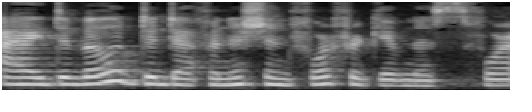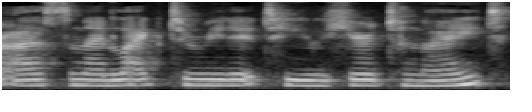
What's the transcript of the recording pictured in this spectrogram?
I developed a definition for forgiveness for us, and I'd like to read it to you here tonight.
